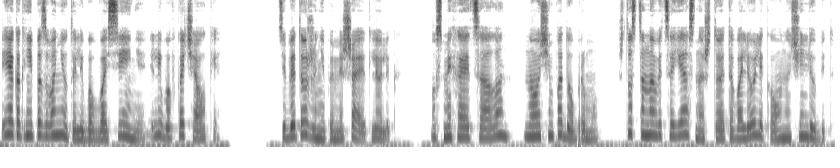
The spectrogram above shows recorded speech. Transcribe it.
Я как не позвоню-то либо в бассейне, либо в качалке. Тебе тоже не помешает, Лёлик. Усмехается Алан, но очень по-доброму, что становится ясно, что этого Лёлика он очень любит.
